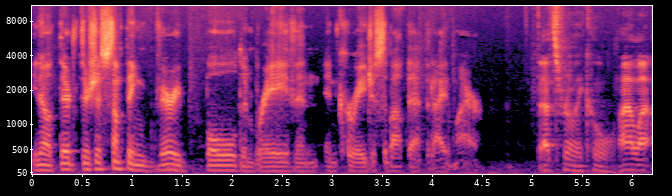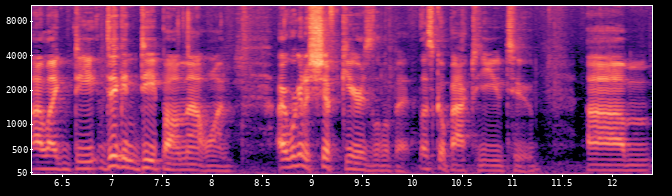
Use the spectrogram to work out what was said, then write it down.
You know, there, there's just something very bold and brave and, and courageous about that that I admire. That's really cool. I, li- I like de- digging deep on that one. All right, we're going to shift gears a little bit. Let's go back to YouTube. Um,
